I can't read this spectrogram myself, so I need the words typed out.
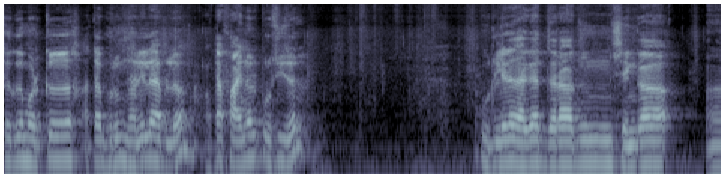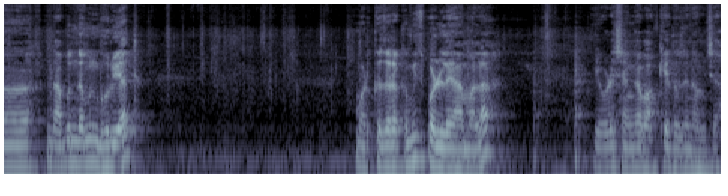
सगळं मडकं आता भरून झालेलं आहे आपलं. आता फायनल प्रोसिजर उरलेल्या जाग्यात जरा अजून शेंगा दाबून दाबून भरूयात. मडकं जरा कमीच पडलं आहे आम्हाला. एवढ्या शेंगा बाकी आहेत अजून आमच्या.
